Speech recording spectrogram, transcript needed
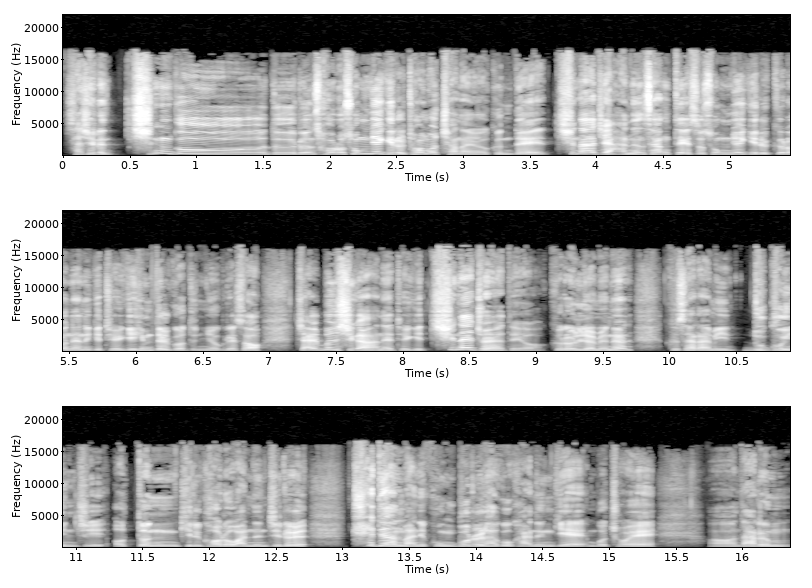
사실은 친구들은 서로 속 얘기를 터놓잖아요. 근데 친하지 않은 상태에서 속 얘기를 끌어내는 게 되게 힘들거든요. 그래서 짧은 시간 안에 되게 친해져야 돼요. 그러려면은 그 사람이 누구인지 어떤 길을 걸어왔는지를 최대한 많이 공부를 하고 가는 게 뭐 저의 어, 나름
